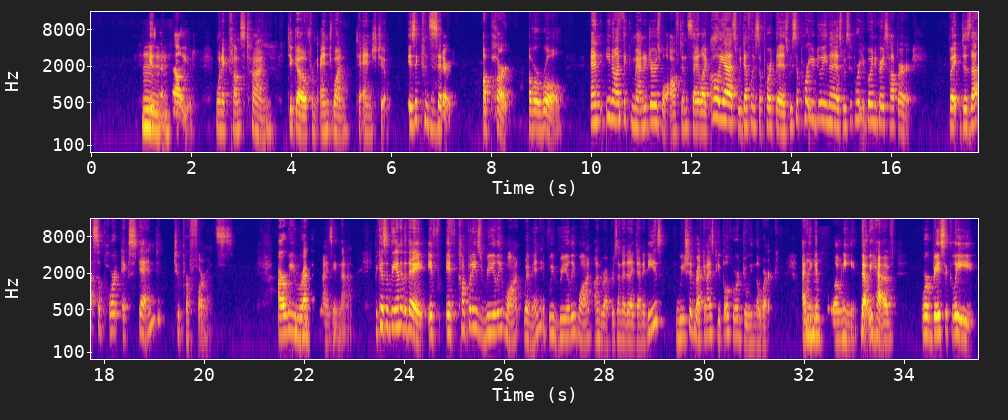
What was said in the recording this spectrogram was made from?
mm. is that hmm. valued when it comes time to go from eng 1 to eng 2 is it considered yeah. a part of a role and you know i think managers will often say like oh yes we definitely support this we support you doing this we support you going to grace hopper but does that support extend to performance are we mm-hmm. recognizing that? Because at the end of the day, if if companies really want women, if we really want underrepresented identities, we should recognize people who are doing the work. I think mm-hmm. it's baloney that we have. We're basically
